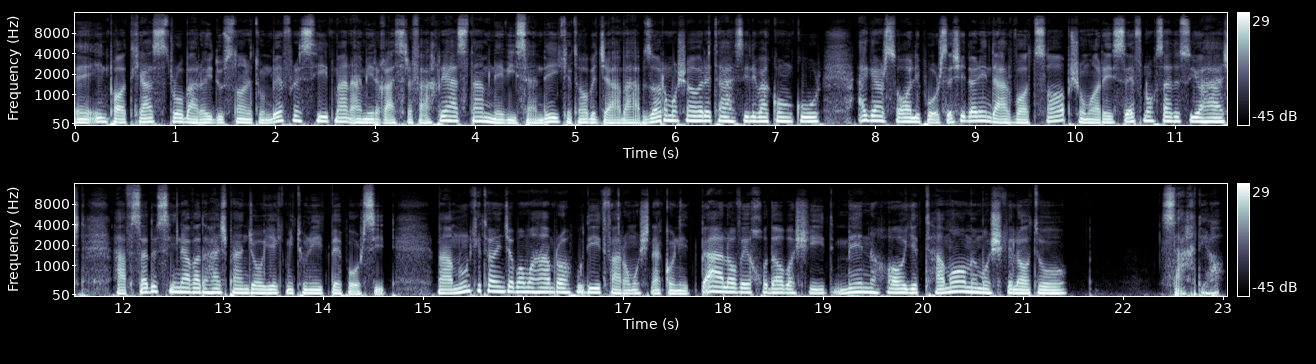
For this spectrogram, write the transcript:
این پادکست رو برای دوستانتون بفرستید. من امیر قصر فخری هستم نویسنده کتاب جعب ابزار مشاوره تحصیلی و کنکور. اگر سوالی پرسشی دارین در واتساپ شماره 0938 730 9851 می‌تونید بپرسید. ممنون که تا اینجا با ما همراه بودید. فراموش نکنید. به علاوه خدا باشید. منهای تمام مشکلات و سختی ها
